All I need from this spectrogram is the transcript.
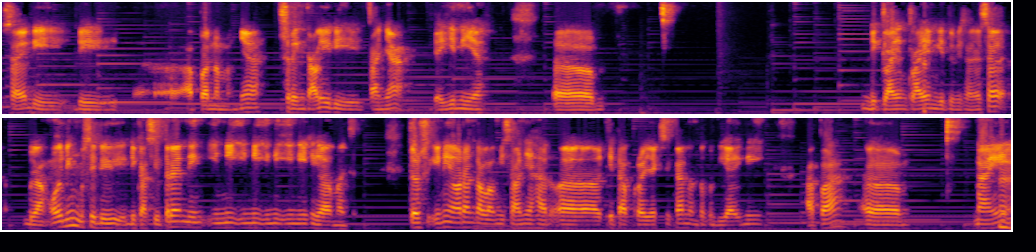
saya di di uh, apa namanya sering kali ditanya kayak gini ya um, di klien-klien gitu misalnya. Saya bilang oh ini mesti di, dikasih training ini ini ini ini segala macam terus ini orang kalau misalnya uh, kita proyeksikan untuk dia ini apa uh, naik uh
